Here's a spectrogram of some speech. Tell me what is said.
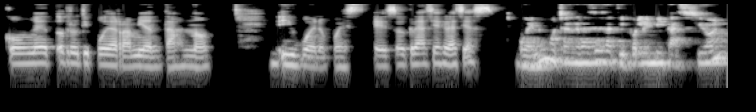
con e, otro tipo de herramientas, ¿no? Y bueno, pues eso, gracias, gracias. Bueno, muchas gracias a ti por la invitación.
